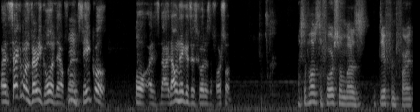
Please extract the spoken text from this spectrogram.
well, the second one's very good now for Yeah. a sequel, but it's not, I don't think it's as good as the first one. I suppose the first one was different for it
